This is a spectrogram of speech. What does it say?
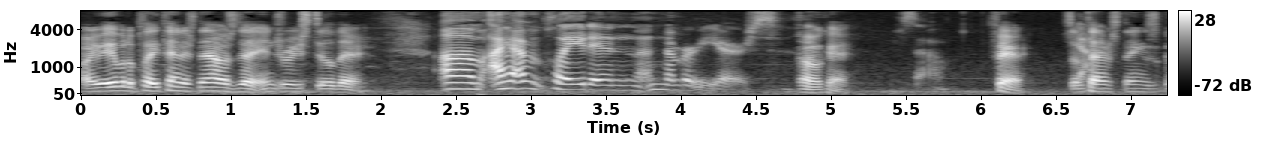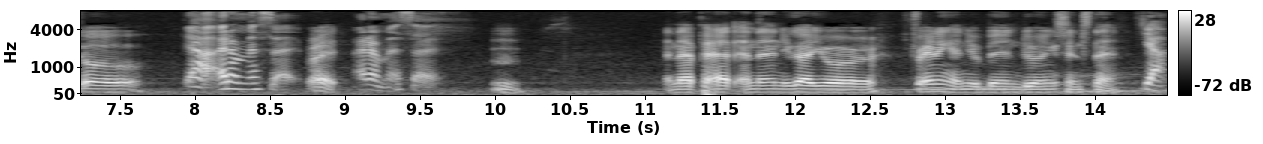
Are you able to play tennis now? Is the injury still there? Um, I haven't played in a number of years, Okay. so Fair. Sometimes things go yeah, I don't miss it. right I don't miss it. and that pat, and then you got your training, and you've been doing since then. Yeah.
